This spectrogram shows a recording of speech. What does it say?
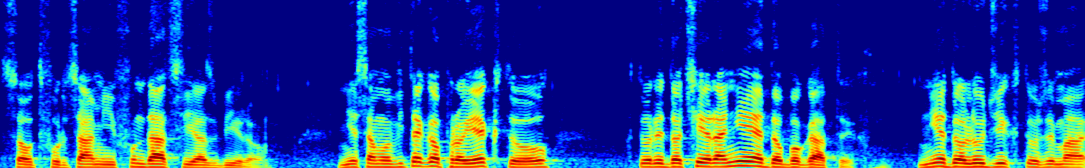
są twórcami Fundacji Asbiro. Niesamowitego projektu, który dociera nie do bogatych, nie do ludzi, którzy ma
